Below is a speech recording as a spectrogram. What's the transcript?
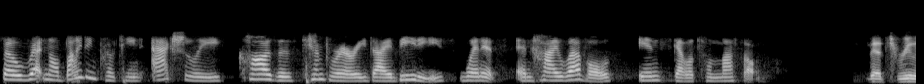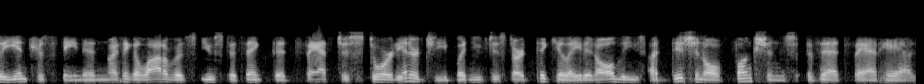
So retinol binding protein actually causes temporary diabetes when it's in high levels in skeletal muscle. That's really interesting. And I think a lot of us used to think that fat just stored energy, but you've just articulated all these additional functions that fat has.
